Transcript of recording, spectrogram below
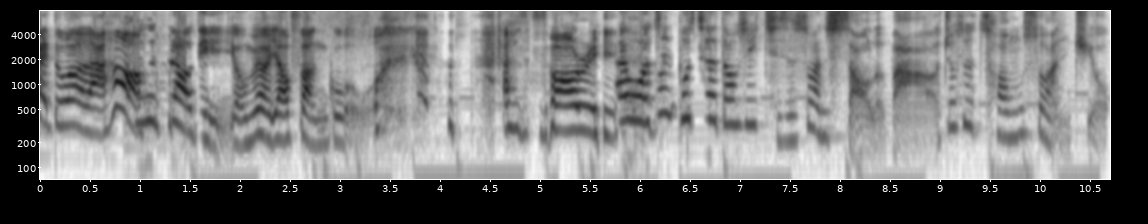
太多了啦。哈，就是到底有没有要放过我？I'm sorry。哎，我不吃的东西其实算少了吧，就是葱蒜酒。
